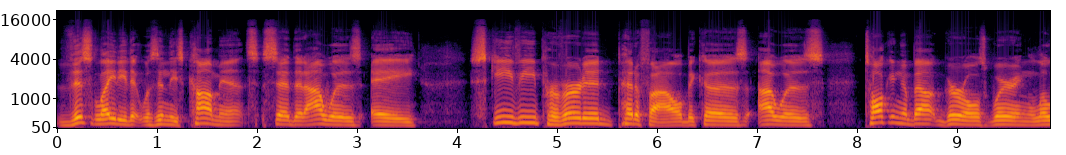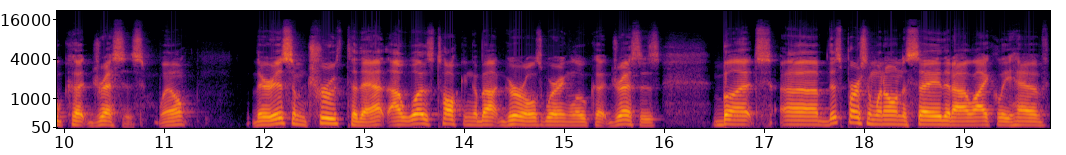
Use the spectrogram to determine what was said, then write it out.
this lady that was in these comments said that I was a skeevy, perverted pedophile because I was talking about girls wearing low cut dresses. Well, there is some truth to that. I was talking about girls wearing low cut dresses, but uh, this person went on to say that I likely have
